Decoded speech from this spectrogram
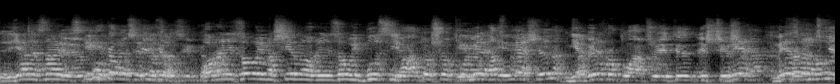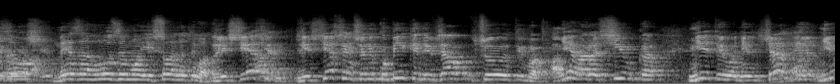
я не знаю, Е, скільки ти скільки казав. Організовуй машину, організовуй бус. і- Ну а то що, і твоя ми- і власна ми- машина? Ні, А ви ми- проплачуєте Ми, ми, за людські загрузимо, гроші. ми загрузимо і все на тиво. Ліщесин, Ліщесин ще ні копійки не взяв, що ти А- ні Гарасівка, ні ти ні, ще ні, ні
